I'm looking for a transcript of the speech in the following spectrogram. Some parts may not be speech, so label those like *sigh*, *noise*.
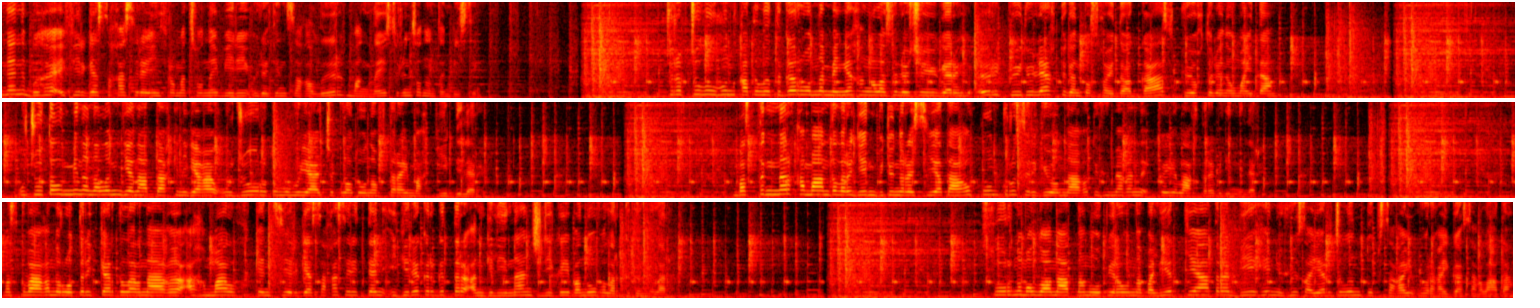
Бәһенен бұға эфирге сақа сірі информационный бері үлетін сағалыр маңнай сүрін сонынтан білсін. Чұрыпчылуғын қатылытығар онна мәңе қаңала сөйлөчі үгер өр күйділәқ түген тосқойды газ күйіқ төлен олмайда. Учутал мен аналым ден аттақ кенегеға ұжу ұрыту мұхуячы Платоновтар аймақ. Бастыңнар командалары ден бүтін Россия тағы конкурс регионнағы түхімәғін кыйлақтыра білінелер. Москвағын ротор иккардыларнағы Ахмал кенсерге сақа сереттен игере кыргыттар Ангелина Анжелика Ивановалар күтінілер. Сорны молуан атынан опера балет театры бейхен үхіз айар жылын тупсағай орғайға сағылады.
